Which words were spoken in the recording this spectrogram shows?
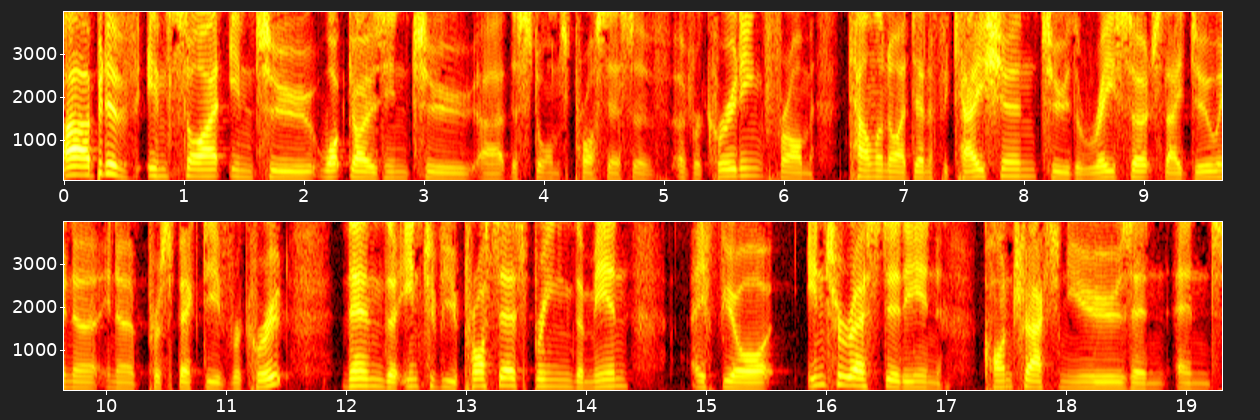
Uh, a bit of insight into what goes into uh, the Storm's process of, of recruiting, from talent identification to the research they do in a in a prospective recruit, then the interview process, bringing them in. If you're interested in contract news and and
